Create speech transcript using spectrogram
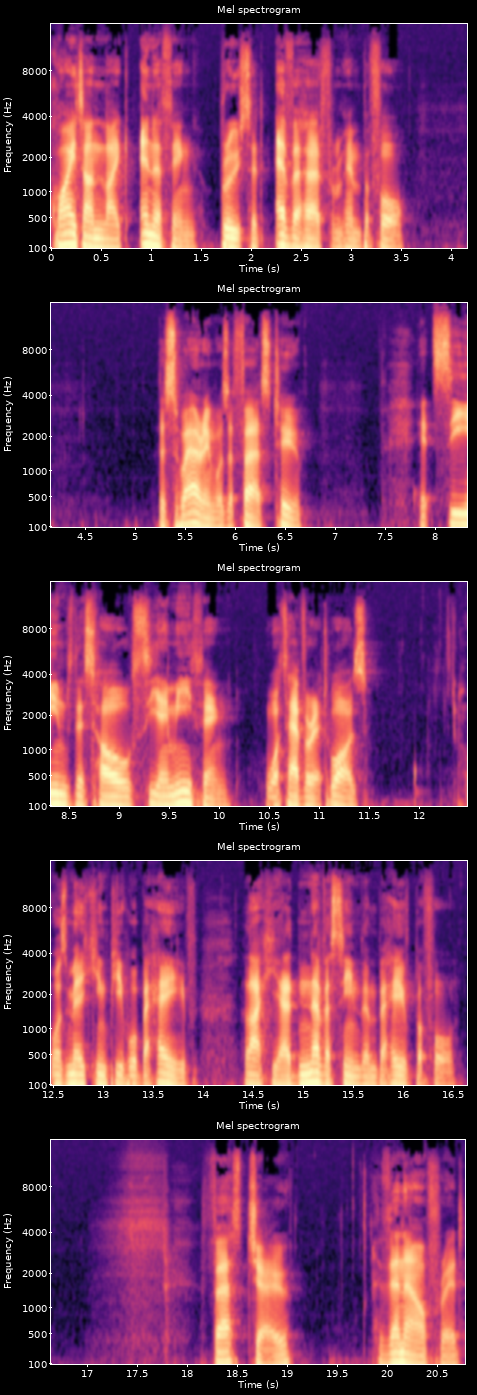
quite unlike anything Bruce had ever heard from him before. The swearing was a first, too. It seemed this whole CME thing, whatever it was, was making people behave like he had never seen them behave before. First Joe, then Alfred,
